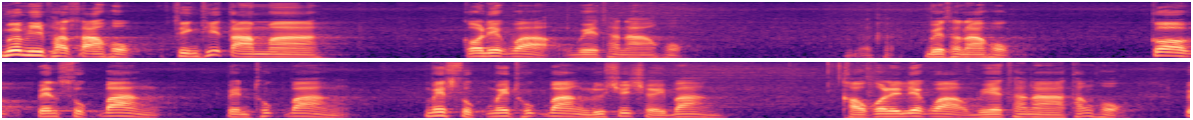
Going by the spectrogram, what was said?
เมื่อมีผัสสะหกสิ่งที่ตามมาก็เรียกว่า เวทนาหกนะครับเวทนาหกก็เป็นสุขบ้างเป็นทุกข์บ้าง ไม่สุขไม่ทุกข์บ้าง หรือเฉยๆบ้าง เขาก็เลยเรียกว่า เวทนาทั้งหกเว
